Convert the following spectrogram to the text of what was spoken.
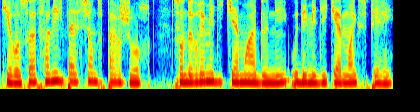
qui reçoivent 5000 patientes par jour, sans de vrais médicaments à donner ou des médicaments expirés.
